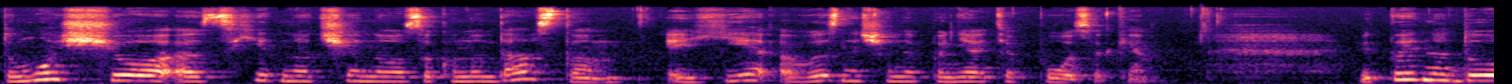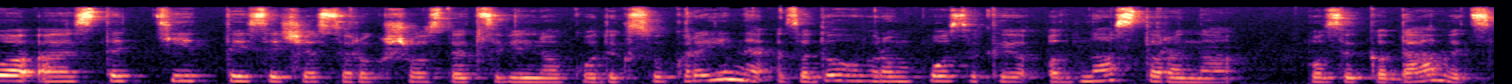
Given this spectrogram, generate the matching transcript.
Тому що е, згідно чинного законодавства є визначене поняття позики. Відповідно до е, статті 1046 Цивільного кодексу України, за договором позики одна сторона, позикодавець,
